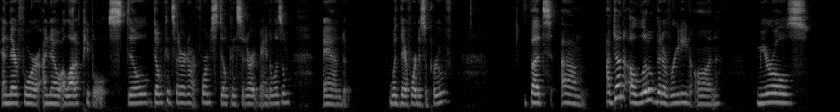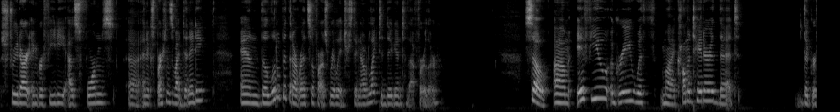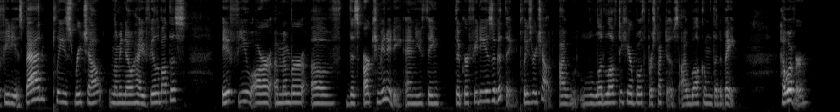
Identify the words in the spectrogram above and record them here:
and therefore I know a lot of people still don't consider an art form, still consider it vandalism, and would therefore disapprove. but um, I've done a little bit of reading on murals, street art, and graffiti as forms uh, and expressions of identity. And the little bit that I read so far is really interesting. I would like to dig into that further. So, um, if you agree with my commentator that the graffiti is bad, please reach out. Let me know how you feel about this. If you are a member of this art community and you think the graffiti is a good thing, please reach out. I would love to hear both perspectives. I welcome the debate. However,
